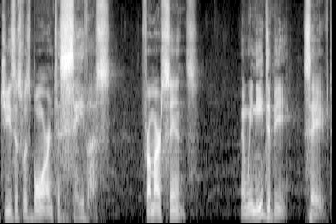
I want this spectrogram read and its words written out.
Jesus was born to save us from our sins, and we need to be saved.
